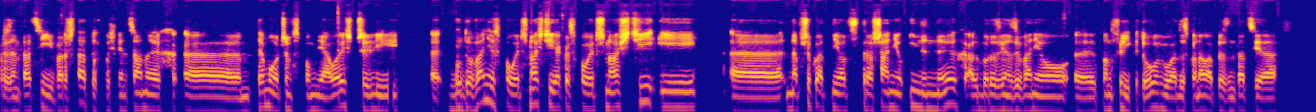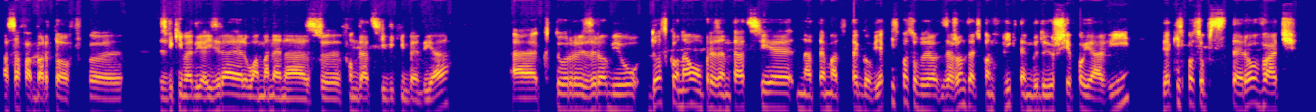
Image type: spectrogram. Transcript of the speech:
prezentacji i warsztatów poświęconych e, temu, o czym wspomniałeś, czyli e, budowaniu społeczności jako społeczności i e, na przykład nie odstraszaniu innych albo rozwiązywaniu e, konfliktów. Była doskonała prezentacja Asafa Bartow z Wikimedia Izrael, Łamanena z Fundacji Wikimedia, E, który zrobił doskonałą prezentację na temat tego, w jaki sposób zarządzać konfliktem, gdy już się pojawi, w jaki sposób sterować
